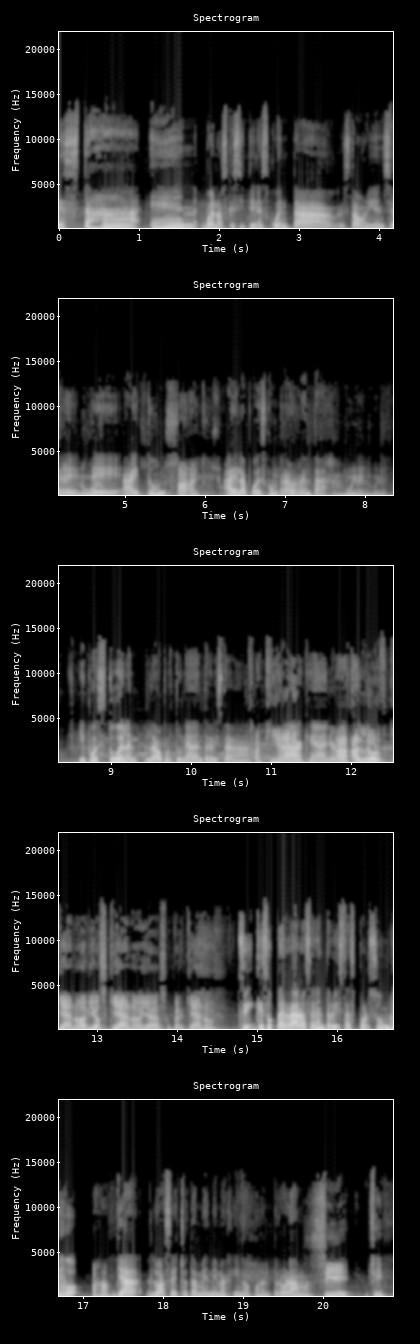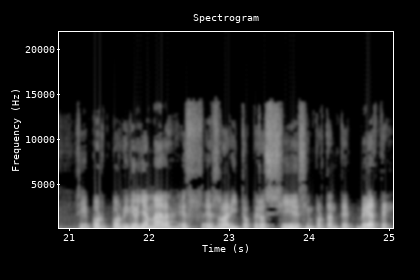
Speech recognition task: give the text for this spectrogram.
está en, bueno, es que si tienes cuenta estadounidense de, En Hulu, de vamos. iTunes, Ah, iTunes. ahí la puedes comprar o rentar. Muy bien, muy bien. Y pues tuve la, la oportunidad de entrevistar a, A Keanu. a Keanu A, Reeves. a Lord Keanu, a Dios Keanu y a Super Keanu. Sí, que es súper raro hacer entrevistas por Zoom. Ah, Digo, ajá. ya lo has hecho también, me imagino, con el programa. Sí, sí, sí, por, por videollamada. Es, es rarito, pero sí es importante verte.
